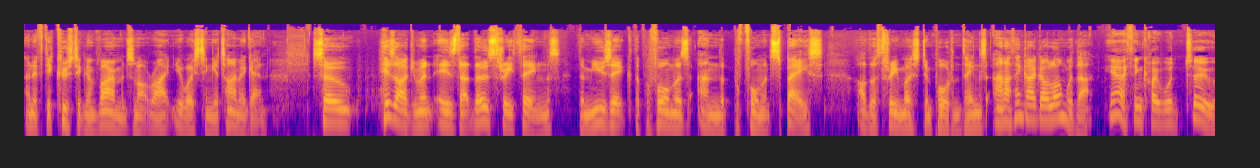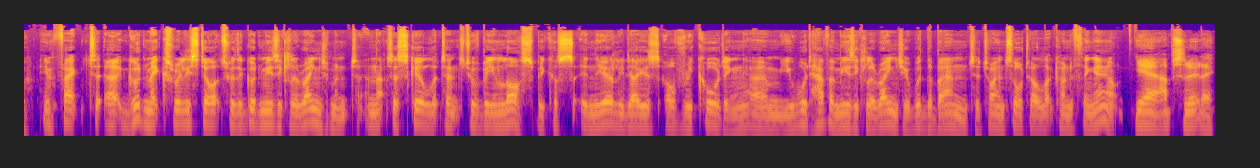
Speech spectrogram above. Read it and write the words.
And if the acoustic environment's not right, you're wasting your time again. So his argument is that those three things the music, the performers, and the performance space are the three most important things. And I think I go along with that. Yeah, I think I would too. In fact, a good mix really starts with a good musical arrangement, and that's a skill that tends to have been lost because in the early days of recording, um, you would have a musical arranger with the band to try and sort all that kind of thing out. Yeah, absolutely.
